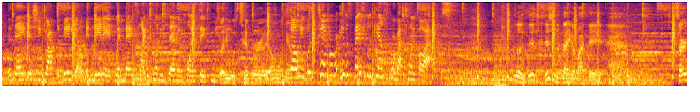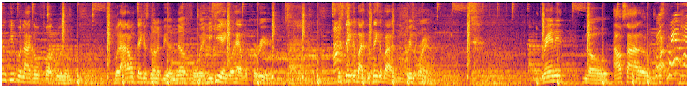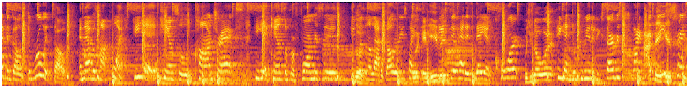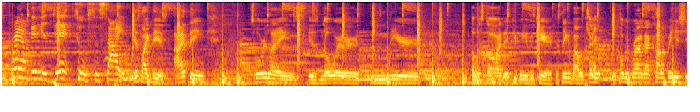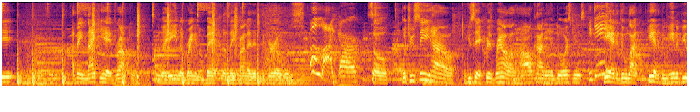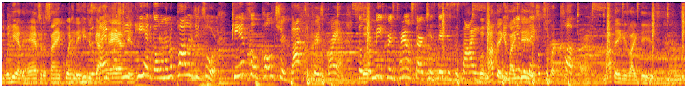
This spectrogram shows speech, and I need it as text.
the day that she dropped the video. And then it went back to like 27.6 million. So he was temporarily almost so he was temporary he was basically canceled for about 24 hours look, this this is the thing about that. Certain people not go fuck with him, but I don't think it's gonna be enough for where he, he ain't gonna have a career. Cause think about it. Cause think about it. Chris Brown. Granted, you know, outside of Chris Brown had to go through it though, and that was my point. He had canceled contracts, he had canceled performances, he Look. wasn't allowed to go to these places. Look, and even- he still had his day in court. But you know what? He had to do community service. Like I at think least Chris Brown did his debt to society. It's like this. I think Tory Lanez is nowhere near of a star that people even care. Cause think about when Kobe, when Kobe Bryant got caught up in his shit. I think Nike had dropped him. Know, they ended up bringing them back because they found out that the girl was A liar. So, but you see how, you said, Chris Brown all kind of endorsements. He did. He had to do like he had to do interviews where he had to answer the same question that he just the got you asking. he, he had to go on an apology tour. Cancel culture got to Chris Brown. So But- for me, Chris Brown started his debt to society. But my thing is like this. was able to recover. My thing is like this.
